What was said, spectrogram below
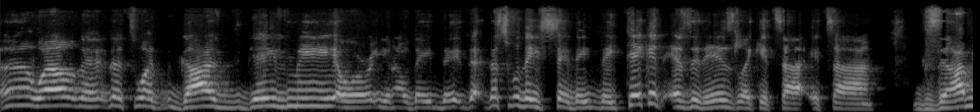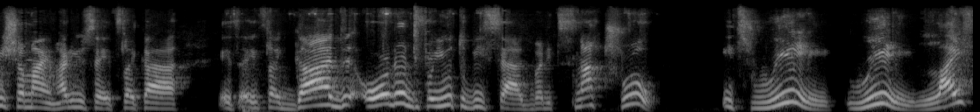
uh, well, that's what God gave me, or you know, they, they that's what they say. They, they take it as it is, like it's a it's a How do you say? It's like a it's, it's like God ordered for you to be sad, but it's not true. It's really, really, life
